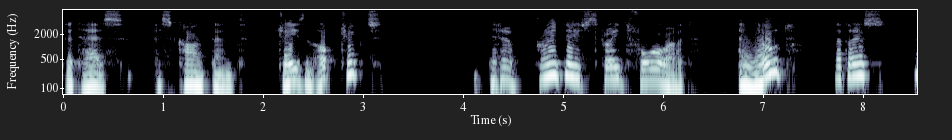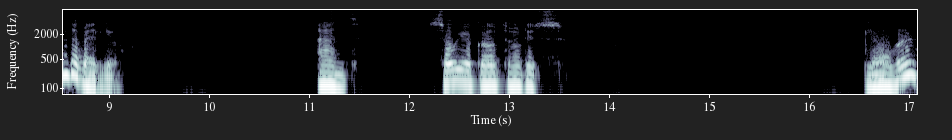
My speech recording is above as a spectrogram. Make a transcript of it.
that has as content JSON objects that are pretty straightforward. A node address and the value. And so you go through this global,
